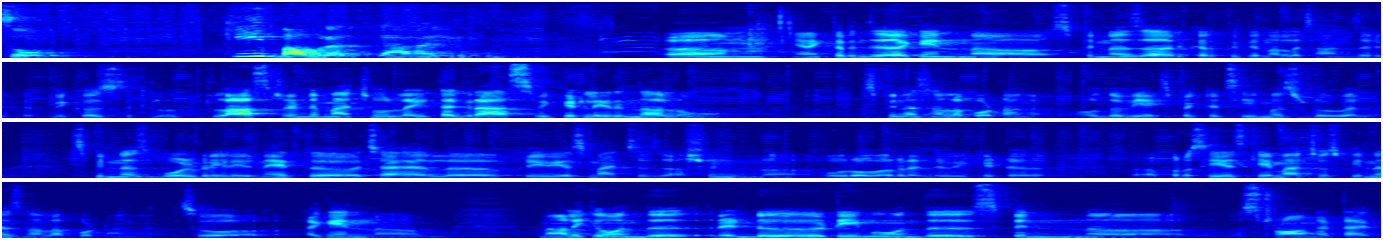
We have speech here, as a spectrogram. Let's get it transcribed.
ஸோ கீ பவுலர் யாராக இருக்கும்? Um, எனக்கு தெரிஞ்ச அகெயின் ஸ்பின்னர்ஸாக இருக்கிறதுக்கு நல்ல சான்ஸ் இருக்குது பிகாஸ் லாஸ்ட் ரெண்டு மேட்சும் லைட்டாக கிராஸ் விக்கெட்டில் இருந்தாலும் ஸ்பின்னர்ஸ் நல்லா போட்டாங்க. Although we expected seamers do well spinners bowled really நேற்று சஹல் ப்ரீவியஸ் மேட்சஸ் அஸ்வின் ஒரு ஓவர் ரெண்டு விக்கெட்டு அப்புறம் சிஎஸ்கே மேட்சும் ஸ்பின்னர்ஸ் நல்லா போட்டாங்க. ஸோ அகெயின் நாளைக்கும் வந்து ரெண்டு டீமும் வந்து spin strong attack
